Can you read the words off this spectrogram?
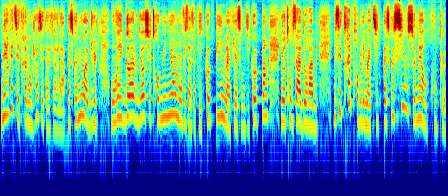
Mais en fait, c'est très dangereux cette affaire-là, parce que nous, adultes, on rigole, on dit oh c'est trop mignon, mon fils a sa petite copine, ma fille a son petit copain, et on trouve ça adorable. Mais c'est très problématique, parce que si on se met en couple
